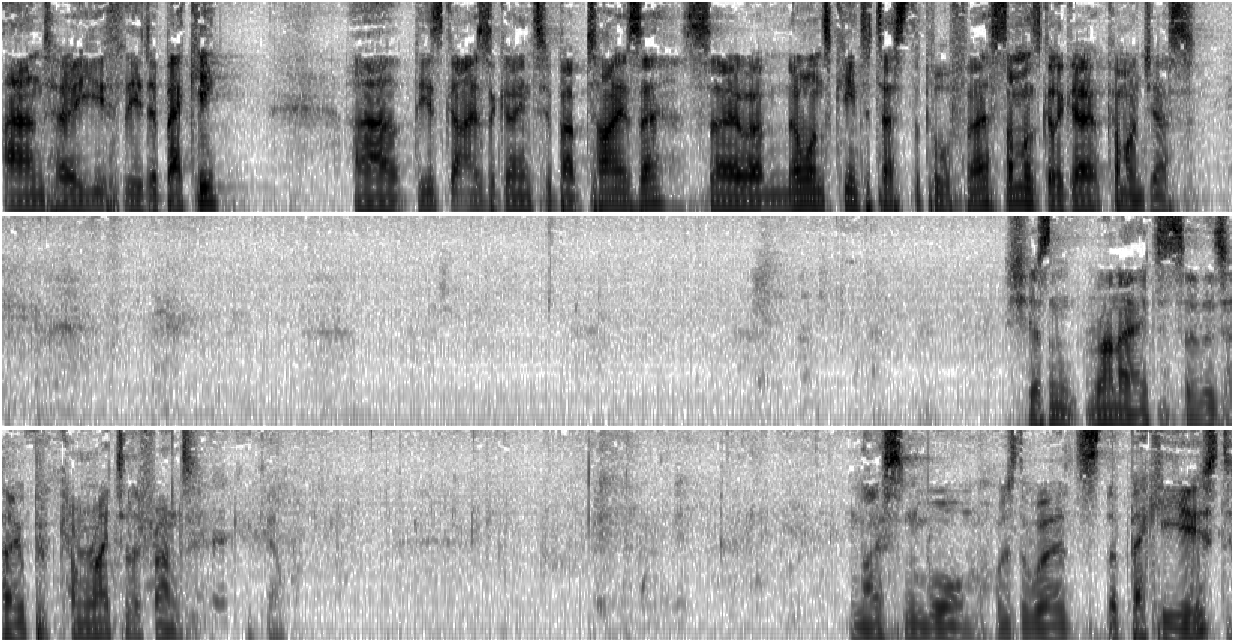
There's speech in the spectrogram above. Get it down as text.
and her youth leader, Becky. Uh, these guys are going to baptize her. So um, no one's keen to test the pool first. Someone's got to go. Come on, Jess. She hasn't run out, so there's hope. Come right to the front. Nice and warm was the words that Becky used.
